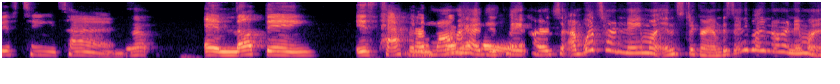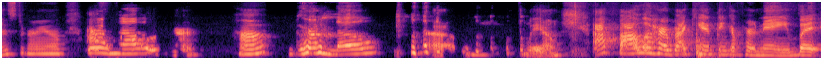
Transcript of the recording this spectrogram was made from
15 times. Yep. And nothing is happening. Her mama had to take her to um, what's her name on Instagram? Does anybody know her name on Instagram? Girl, no. Huh? Girl, no. uh, well, I follow her, but I can't think of her name. But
